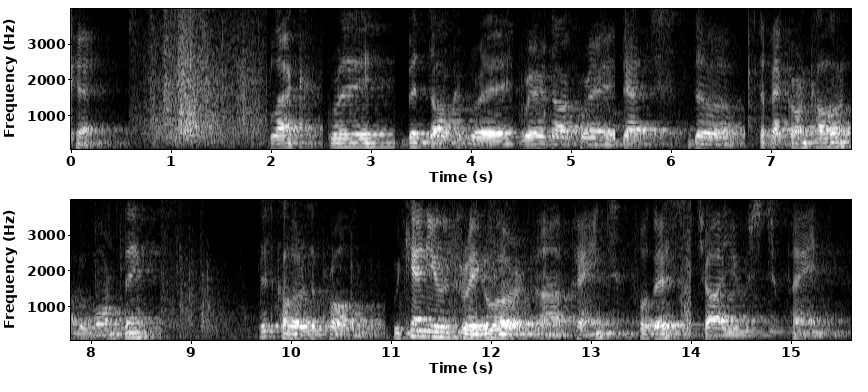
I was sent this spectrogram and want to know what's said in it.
Okay. Black, gray, bit darker gray, very dark gray. That's the, the background color, the warm thing. This color is a problem. We can use regular uh, paint for this, which I used to paint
